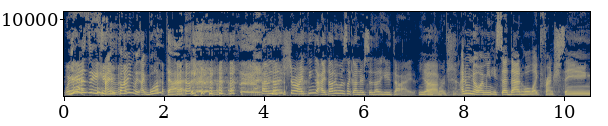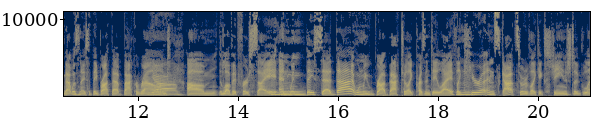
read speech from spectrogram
Where is Yeah, he? I'm fine with. I want that. I'm not sure. I think I thought it was like understood that he died. Yeah. unfortunately. I don't know. I mean, he said that whole like French saying. That was nice that they brought that back around. Um, love at first sight. Mhm. And when they said that, when we brought back to like present day life, like Mhm. Kira and Scott sort of like exchanged a glance.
